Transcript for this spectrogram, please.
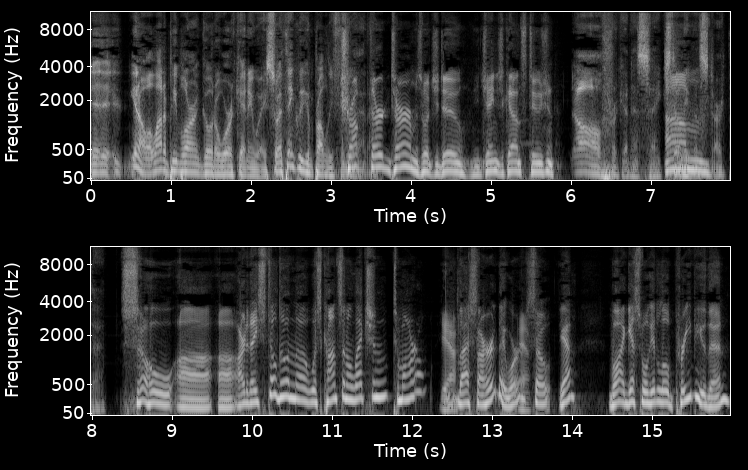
uh, you know, a lot of people aren't going to work anyway. So I think we can probably figure Trump that out. third term is what you do. You change the Constitution. Oh, for goodness sakes! Don't Um, even start that. So, uh, uh, are they still doing the Wisconsin election tomorrow? Yeah. Last I heard, they were. Yeah. So, yeah. Well, I guess we'll get a little preview then,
